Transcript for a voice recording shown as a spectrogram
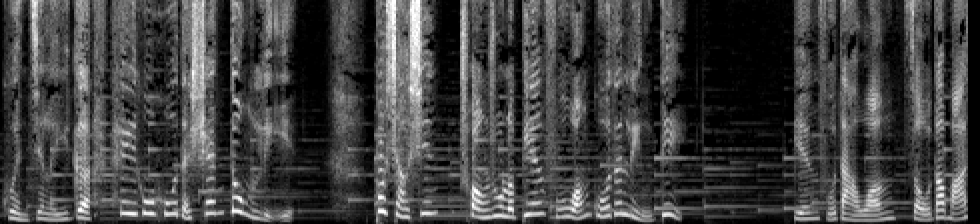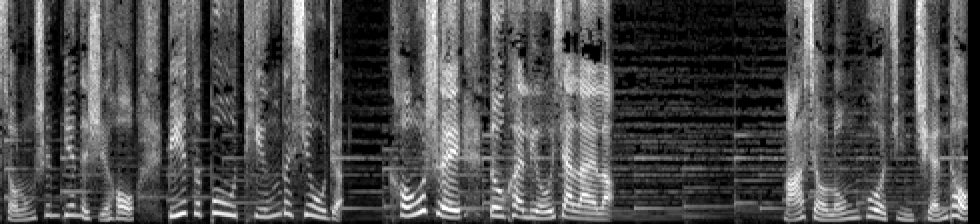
滚进了一个黑乎乎的山洞里。不小心闯入了蝙蝠王国的领地。蝙蝠大王走到马小龙身边的时候，鼻子不停的嗅着，口水都快流下来了。马小龙握紧拳头，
